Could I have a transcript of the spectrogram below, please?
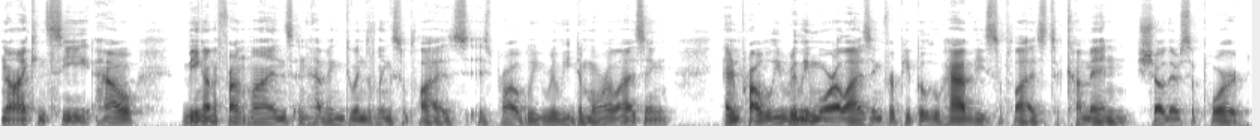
No i can see how being on the front lines and having dwindling supplies is probably really demoralizing and probably really moralizing for people who have these supplies to come in show their support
